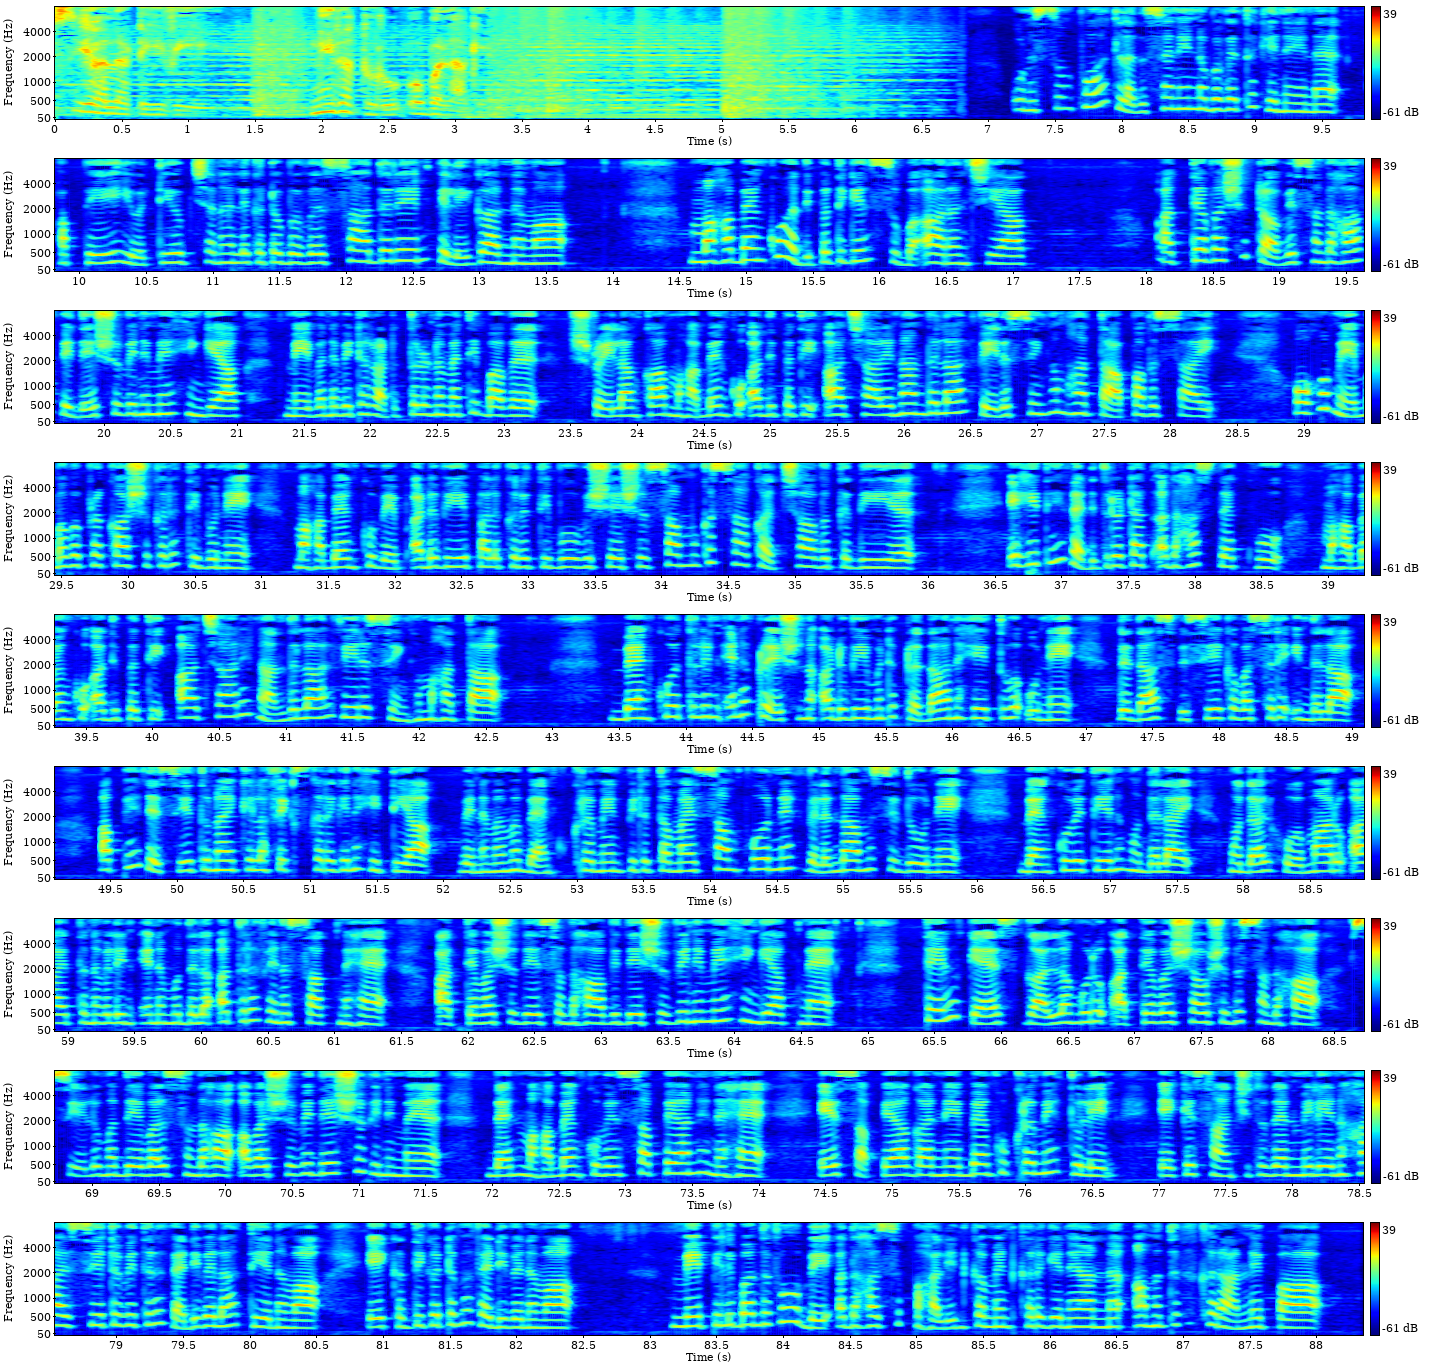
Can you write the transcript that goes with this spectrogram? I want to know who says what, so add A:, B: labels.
A: සියල්ල TV නිරතුරු ඔබලගේ
B: උණුසුම් පුවත් ලදසනින් ඔබ වෙත ගෙනේන අපේ YouTube චැනල් එකට ඔබව සාදරයෙන් පිළිගන්නවා. මහබැංකු අධිපතිගෙන් සුභ ආරංචියක්. අත්‍යවශ්‍ය ද්‍රව්‍ය සඳහා විදේශ විනිමය හිඟයක් මේ වන විට රට තුළ නොමැති බව ශ්‍රී ලංකා මහබැංකු අධිපති ආචාර්ය නන්දලාල් වීරසිංහ මහතා පවසයි. ඔහු මේ බව ප්‍රකාශ කර තිබුණේ මහබැංකු වෙබ් අඩවියේ පළ කර තිබූ විශේෂ සම්මුඛ සාකච්ඡාවකදීය. එහිදී වැඩිදුරටත් අදහස් දැක් වූ මහබැංකු අධිපති ආචාර්ය නන්දලාල් වීරසිංහ මහතා. බැංකුව තුළින් එන ප්‍රේෂණ අඩුවීමට ප්‍රධාන හේතුව වනේ දෙදස් විසියක වසර ඉඳලා අපේ දෙසිය තුනයි කියලා ෆික්ස් කරගෙන හිටියා. වෙනමම බැංකු ක්‍රමෙන් පිට තමයි සම්පූර්ණයෙන් වෙළඳාම සිදුවනේ. බැංකුවේ තියෙන මුදලයි මුදල් හුවමාරු ආයතනවලින් එන මුදල අතර වෙනසක් නැහැ. අත්‍යවශ්‍ය දේ සඳහා විදේශ විනිමය හිඟයක් නැහැ. තෙල් ගෑස් ගල් අඟුරු අත්‍යවශ්‍ය ඖෂධ සඳහා සියලුම දේවල් සඳහා අවශ්‍ය විදේශ විනිමය දැන් මහ බැංකුවෙන් සපයන්නේ නැහැ. ඒ සපයා ගන්නේ බැංකු ක්‍රමය තුලින්. ඒකේ සංචිත දැන් මිලියන 600ට විතර වැඩි වෙලා තියෙනවා. ඒක දිගටම වැඩි වෙනවා. මේ පිළිබඳව ඔබේ අදහස පහලින් කමෙන්ට් කරගෙන යන්න අමතක කරන්න එපා.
